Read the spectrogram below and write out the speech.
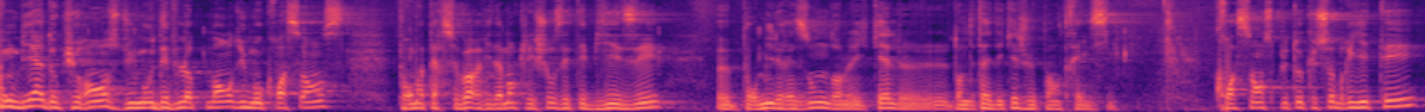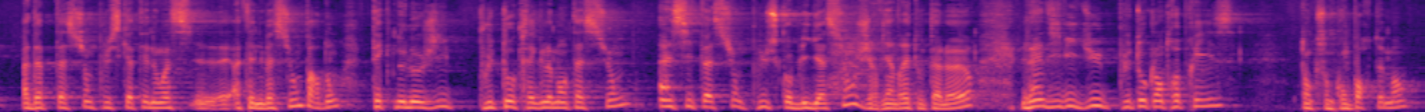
Combien d'occurrences du mot développement, du mot croissance, pour m'apercevoir évidemment que les choses étaient biaisées euh, pour mille raisons dans, lesquelles, euh, dans le détail desquelles je ne vais pas entrer ici. Croissance plutôt que sobriété, adaptation plus qu'atténuation, euh, pardon, technologie plutôt que réglementation, incitation plus qu'obligation, j'y reviendrai tout à l'heure, l'individu plutôt que l'entreprise, donc son comportement,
